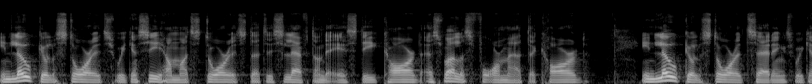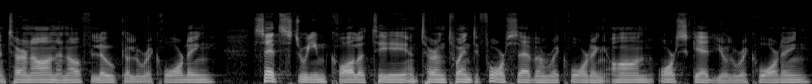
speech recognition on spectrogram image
In local storage we can see how much storage that is left on the SD card as well as format the card. In local storage settings we can turn on and off local recording, set stream quality and turn 24-7 recording on or schedule recording.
